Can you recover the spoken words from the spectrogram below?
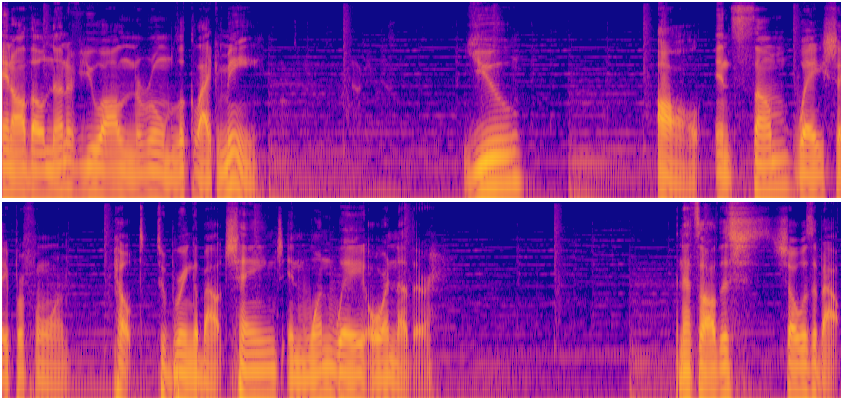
And although none of you all in the room look like me, you all, in some way, shape, or form, helped to bring about change in one way or another. And that's all this show is about.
